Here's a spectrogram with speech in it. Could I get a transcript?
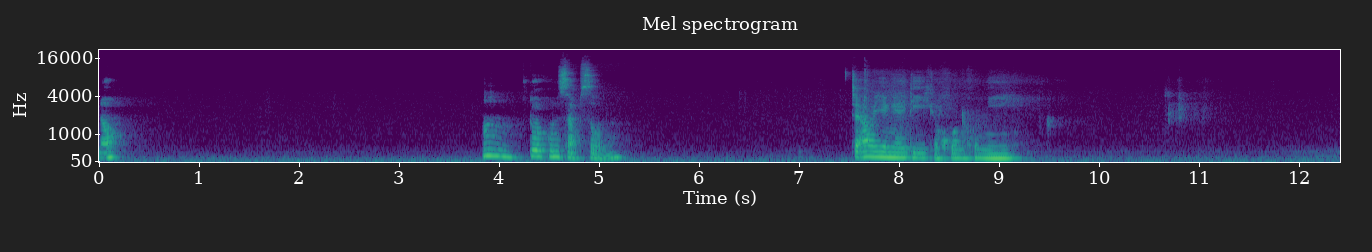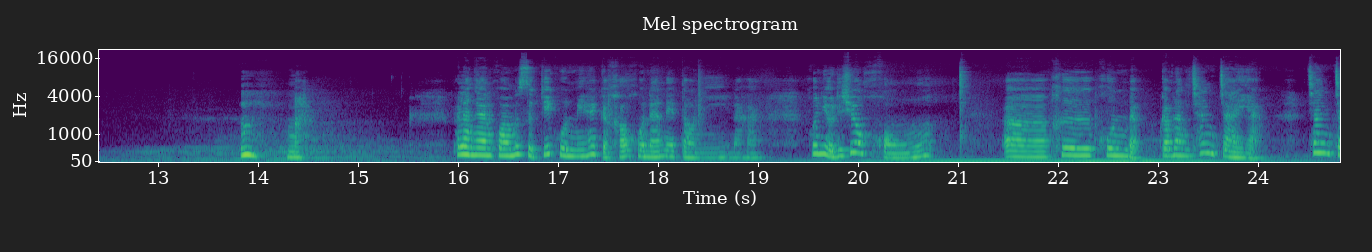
เนาะ อืม ตัวคุณสับสน จะเอายังไงดีกับคนคนนี้ อืม มา พลังงานความรู้สึกที่คุณมีให้กับเขาคนนั้นในตอนนี้นะคะ คุณอยู่ในช่วงของเอ่อคือคุณแบบกำลังช่างใจอะช่างใจ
